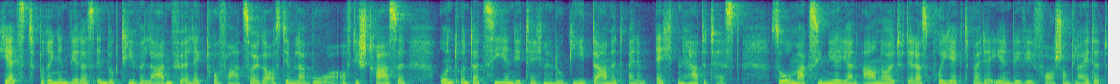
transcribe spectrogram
Jetzt bringen wir das induktive Laden für Elektrofahrzeuge aus dem Labor auf die Straße und unterziehen die Technologie damit einem echten Härtetest, so Maximilian Arnold, der das Projekt bei der ENBW Forschung leitet.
